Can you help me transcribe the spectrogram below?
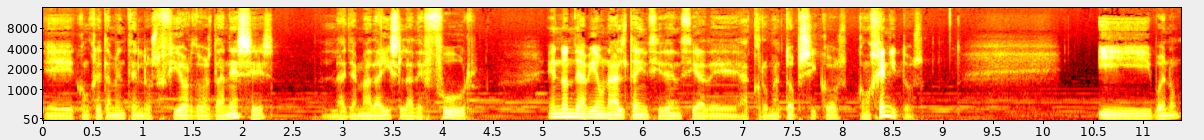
eh, concretamente en los fiordos daneses, la llamada isla de Fur, en donde había una alta incidencia de acromatópsicos congénitos. Y bueno,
